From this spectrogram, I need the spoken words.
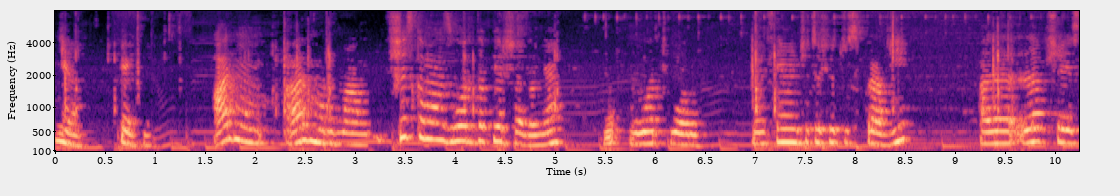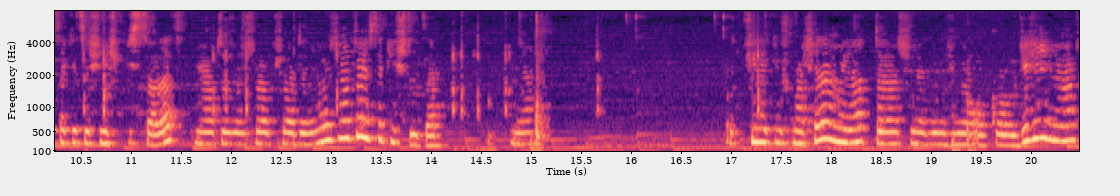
Nie, pięknie. Armor, armor mam. Wszystko mam z Worda pierwszego, nie? World War. Więc nie wiem, czy to się tu sprawdzi. Ale lepsze jest takie coś niż pistolet. Nie ma to, że trzeba przeładowywać. No to jest taki sztucer. Nie? Odcinek już ma 7 minut, teraz odcinek będzie miał około 10 minut.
